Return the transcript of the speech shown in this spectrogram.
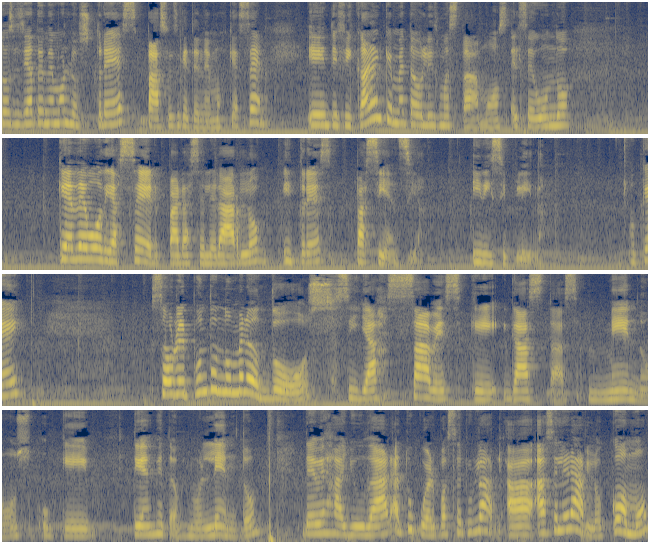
Entonces ya tenemos los tres pasos que tenemos que hacer identificar en qué metabolismo estamos. El segundo, qué debo de hacer para acelerarlo. Y tres, paciencia y disciplina. ¿Ok? Sobre el punto número dos, si ya sabes que gastas menos o que tienes metabolismo lento, debes ayudar a tu cuerpo a, celular, a acelerarlo. ¿Cómo?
